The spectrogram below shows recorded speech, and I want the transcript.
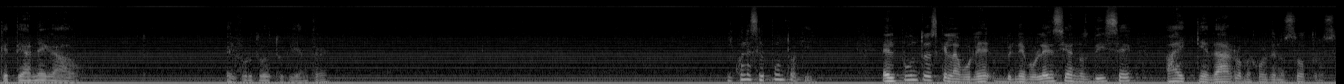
que te ha negado el fruto de tu vientre? ¿Y cuál es el punto aquí? El punto es que la benevolencia nos dice hay que dar lo mejor de nosotros.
